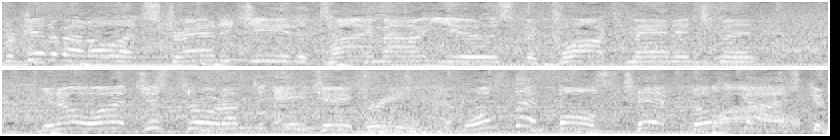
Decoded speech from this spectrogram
Forget about all that strategy, the timeout use, the clock management. You know what? Just throw it up to A.J. Green. Once that ball's tipped, those Wow. guys could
